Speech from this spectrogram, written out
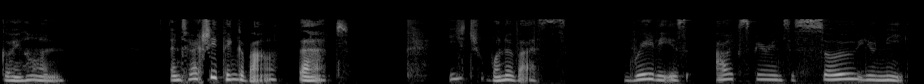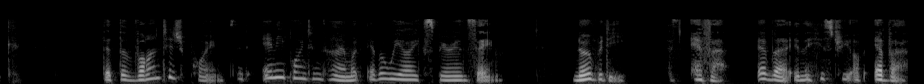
going on. And to actually think about that, each one of us really is, our experience is so unique that the vantage point at any point in time, whatever we are experiencing, nobody has ever, ever in the history of ever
